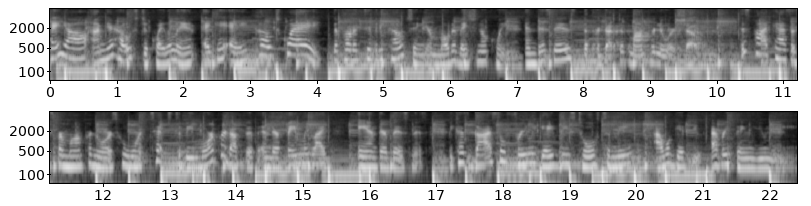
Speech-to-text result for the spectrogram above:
Hey y'all, I'm your host, Jaqualia Lynn, aka Coach Quay, the productivity coach and your motivational queen. And this is the Productive Mompreneur Show. This podcast is for mompreneurs who want tips to be more productive in their family life and their business. Because God so freely gave these tools to me, I will give you everything you need.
